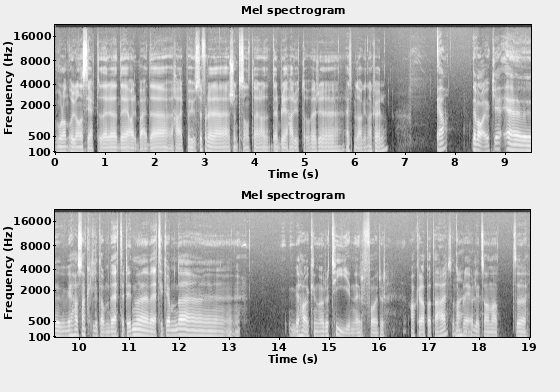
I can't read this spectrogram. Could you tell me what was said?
hvordan organiserte dere det arbeidet her på huset? For dere skjønte sånn at dere, ble her utover eh, ettermiddagen og kvelden? Ja, det var jo ikke eh, Vi har snakket litt om det i ettertid, men jeg vet ikke om det Vi har jo ikke noen rutiner for akkurat dette her, så det Nei. ble jo litt sånn at eh,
